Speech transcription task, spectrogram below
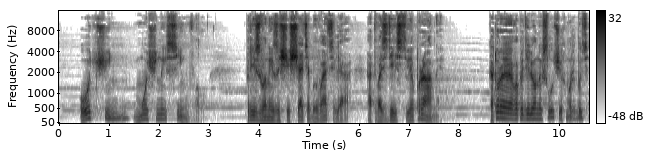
– очень мощный символ, призванный защищать обывателя – от воздействия праны, которое в определенных случаях может быть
